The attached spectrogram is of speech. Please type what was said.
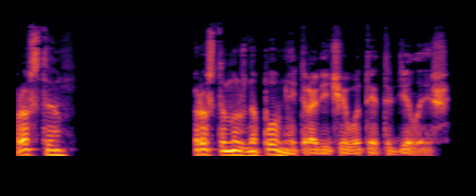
Просто... Просто нужно помнить, ради чего ты это делаешь.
